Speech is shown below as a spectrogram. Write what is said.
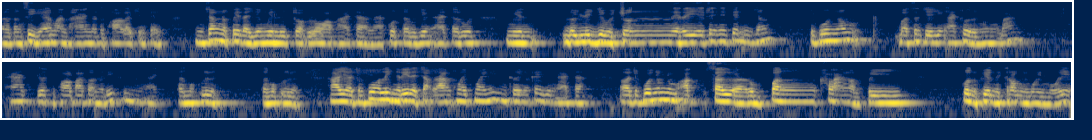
អឺទាំង SEA Games បានបង្ហាញលទ្ធផលឲ្យផ្សេងផ្សេងៗអញ្ចឹងនៅពេលដែលយើងមានលីកជាប់លាប់អាចថាអនាគតទៅយើងអាចទៅរួចមានដូចលីកយុវជននារីផ្សេងៗទៀតអញ្ចឹងចំពោះខ្ញុំបើសិនជាយើងអាចធ្វើនឹងបានអាចលទ្ធផលបាល់ទាត់នារីគឺនឹងអាចទៅមុខលឿនទៅមុខលឿនហើយចំពោះលីកនារីដែលចាប់ផ្ដើមថ្មីថ្មីនេះយើងឃើញអូខេយើងអាចថាអឺចំពោះខ្ញុំខ្ញុំអត់សូវរំពឹងខ្លាំងអំពី គុណភាពនៃក្រុមនីមួយៗទេ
